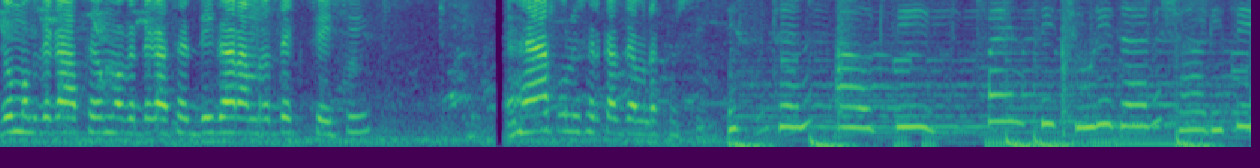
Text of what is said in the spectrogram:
জমক জায়গা আছে অমুক জায়গা আছে দিঘার আমরা দেখছি হ্যাঁ পুলিশের কাজে আমরা খুশি। ইস্টার্ন আউটফিট ফ্যান্সি চুড়িদার, শাড়িতে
